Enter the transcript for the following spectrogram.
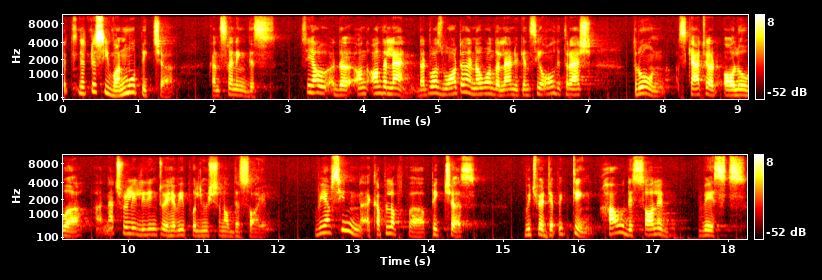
Let's, let us see one more picture concerning this. See how the on, on the land that was water and now on the land you can see all the trash thrown scattered all over uh, naturally leading to heavy pollution of the soil. We have seen a couple of uh, pictures which were depicting how the solid wastes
